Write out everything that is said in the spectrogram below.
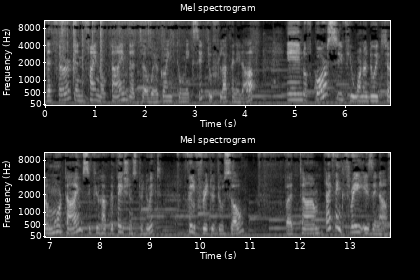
the third and final time that uh, we're going to mix it to flatten it up. And of course, if you want to do it uh, more times, if you have the patience to do it, feel free to do so. But um, I think three is enough.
